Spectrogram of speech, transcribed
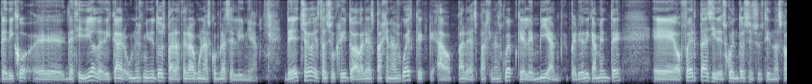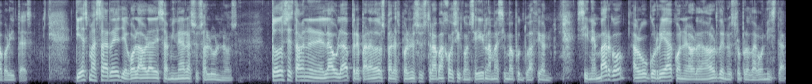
eh, decidió dedicar unos minutos para hacer algunas compras en línea. De hecho, está suscrito a varias páginas web que, varias páginas web que le envían periódicamente eh, ofertas y descuentos en sus tiendas favoritas. Días más tarde llegó la hora de examinar a sus alumnos. Todos estaban en el aula preparados para exponer sus trabajos y conseguir la máxima puntuación. Sin embargo, algo ocurría con el ordenador de nuestro protagonista.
